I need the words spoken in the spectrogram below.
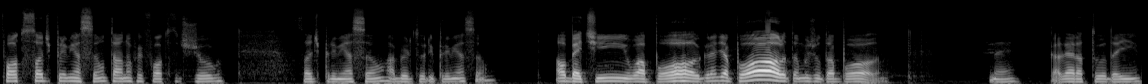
Foto só de premiação, tá? Não foi foto de jogo. Só de premiação, abertura e premiação. Ó, o Betinho, o Apolo, grande Apolo, tamo junto, Apolo. Né? Galera toda aí.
